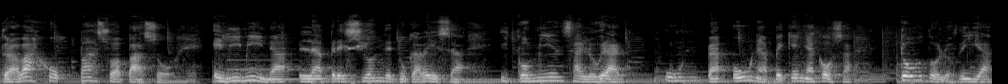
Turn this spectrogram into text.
trabajo paso a paso. Elimina la presión de tu cabeza y comienza a lograr una, pequeña cosa todos los días,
